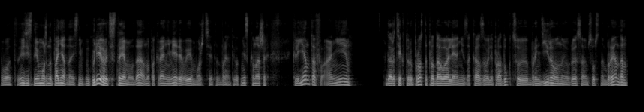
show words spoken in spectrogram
вот. Ну, единственное, ее можно, понятно, с ним конкурировать, с ТМом, да, но, по крайней мере, вы можете этот бренд. И вот несколько наших клиентов, они даже те, которые просто продавали, они заказывали продукцию, брендированную уже своим собственным брендом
